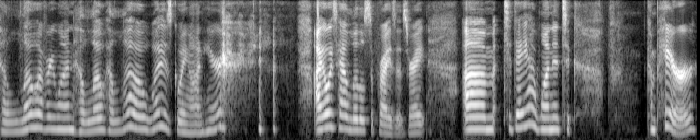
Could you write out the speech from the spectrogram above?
Hello, everyone. Hello, hello. What is going on here? I always have little surprises, right? Um, today I wanted to compare,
